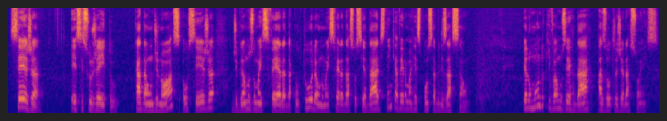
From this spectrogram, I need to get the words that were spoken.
Seja esse sujeito, cada um de nós, ou seja, digamos, uma esfera da cultura ou numa esfera das sociedades, tem que haver uma responsabilização pelo mundo que vamos herdar às outras gerações.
